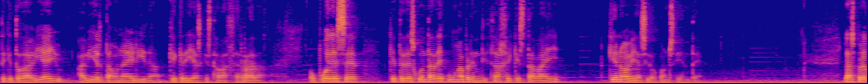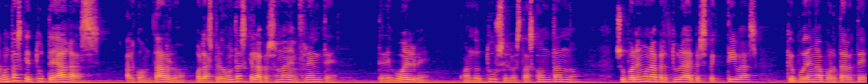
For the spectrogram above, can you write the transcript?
de que todavía hay abierta una herida que creías que estaba cerrada. O puede ser que te des cuenta de un aprendizaje que estaba ahí que no había sido consciente. Las preguntas que tú te hagas al contarlo o las preguntas que la persona de enfrente te devuelve cuando tú se lo estás contando suponen una apertura de perspectivas que pueden aportarte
